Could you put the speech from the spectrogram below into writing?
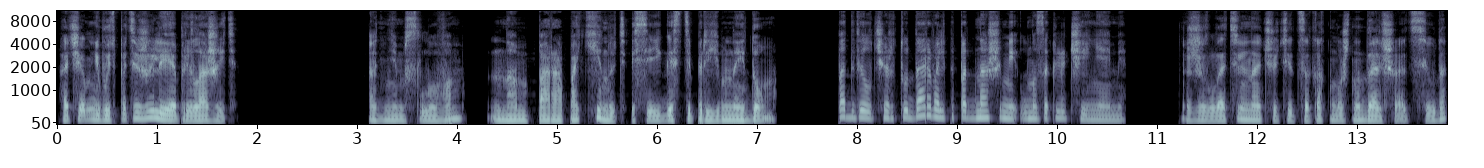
а чем-нибудь потяжелее приложить. Одним словом, нам пора покинуть сей гостеприимный дом подвел черту Дарвальд под нашими умозаключениями. Желательно очутиться как можно дальше отсюда,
